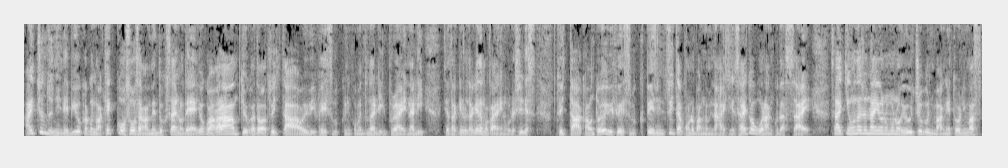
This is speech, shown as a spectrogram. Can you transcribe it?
iTunes にレビューを書くのは結構操作がめんどくさいので、よくわからんという方は Twitter および Facebook にコメントなりリプライなりいただけるだけでも大変嬉しいです。Twitter アカウントおよび Facebook ページについてはこの番組の配信サイトをご覧ください。最近同じ内容のものを YouTube にも上げております。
